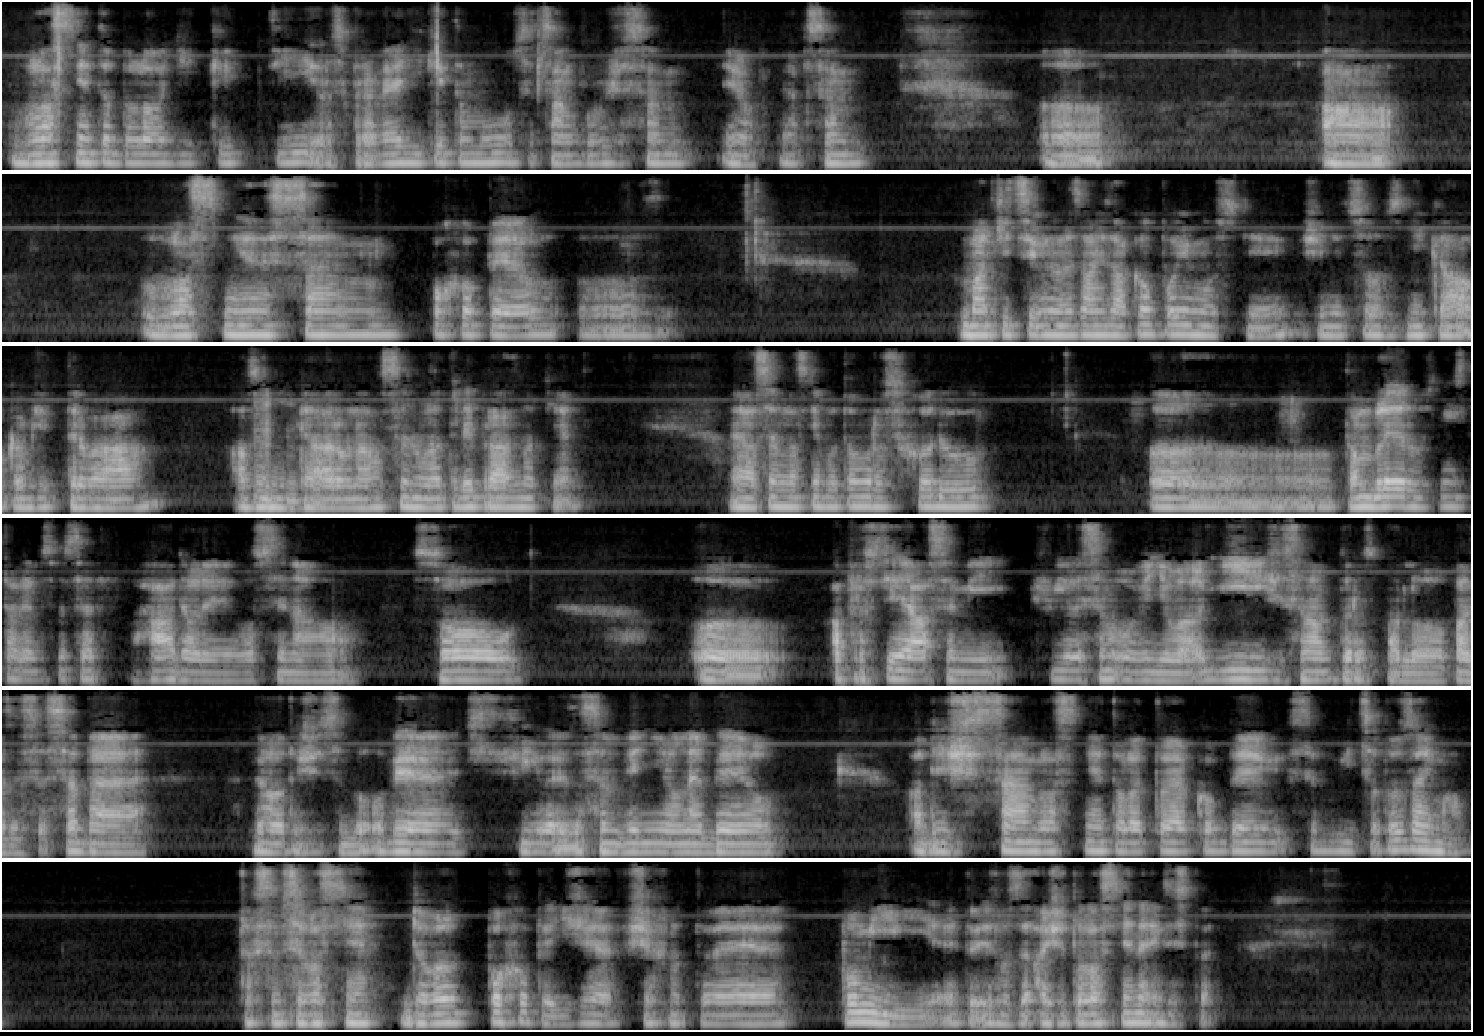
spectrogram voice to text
Vlastně to bylo díky té rozpravě, díky tomu secangu, že jsem, jo, jak jsem uh, a vlastně jsem pochopil uh, matící univerzální zákon pojmosti, že něco vzniká, okamžik trvá a vzniká mm-hmm. rovná se nule, tedy prázdnotě. A já jsem vlastně po tom rozchodu uh, tam byly různý stavy, my jsme se hádali o syna, soud uh, a prostě já jsem jí chvíli jsem ovinoval jí, že se nám to rozpadlo, pak zase sebe, jo, takže jsem byl oběť, chvíli zase jsem vinil, nebyl. A když jsem vlastně tohleto jakoby se víc o to zajímal, tak jsem si vlastně dovolil pochopit, že všechno to je pomíjí, je to izlaze a že to vlastně neexistuje.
